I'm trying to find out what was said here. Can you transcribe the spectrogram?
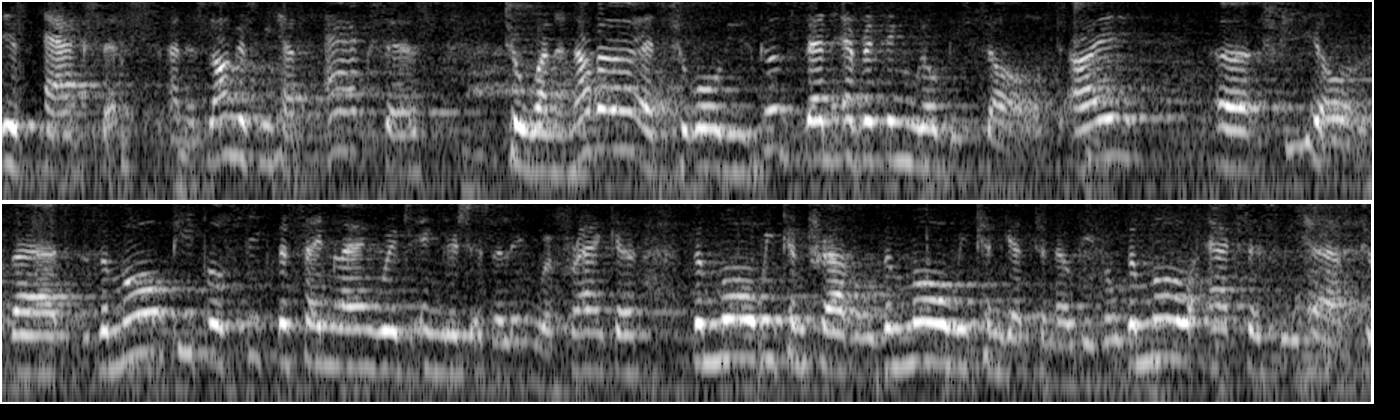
is access. And as long as we have access to one another and to all these goods, then everything will be solved. I uh, feel that the more people speak the same language, English is a lingua franca, the more we can travel, the more we can get to know people, the more access we have to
